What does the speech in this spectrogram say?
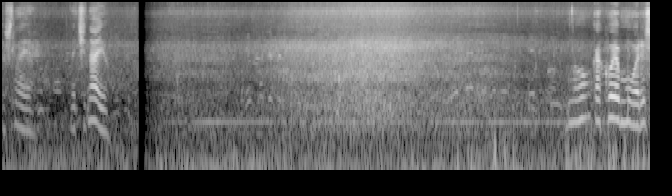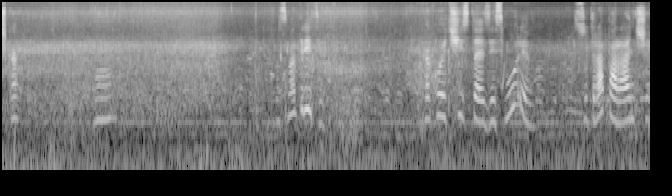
Пошла я. Начинаю. Ну, какое морешко. Посмотрите, какое чистое здесь море. С утра пораньше.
